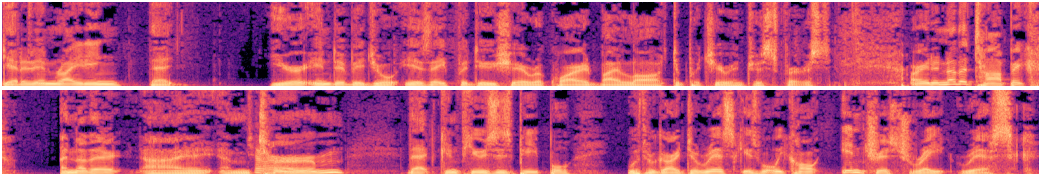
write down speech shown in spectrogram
Get it in writing that your individual is a fiduciary required by law to put your interest first. All right, another topic, another uh, um, term that confuses people with regard to risk is what we call interest rate risk.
